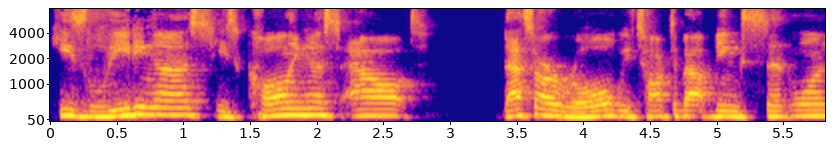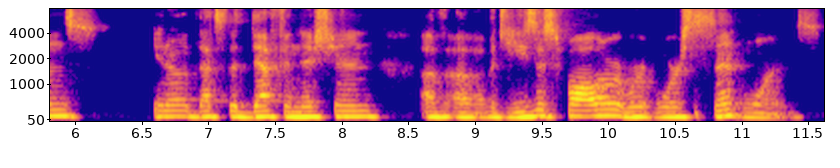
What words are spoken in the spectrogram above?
he's leading us. He's calling us out. That's our role. We've talked about being sent ones. You know, that's the definition of, of a Jesus follower. We're, we're sent ones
